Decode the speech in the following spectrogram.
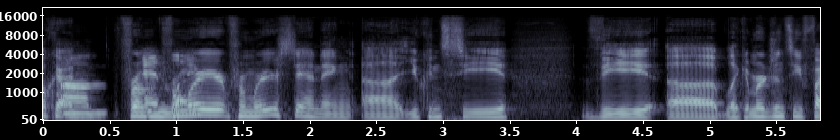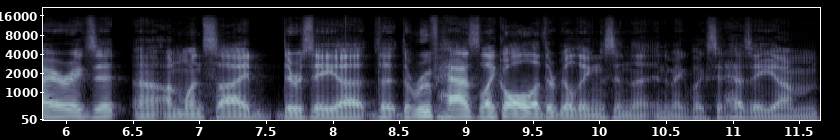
Okay. Um, from from where you're from where you're standing, uh, you can see the uh like emergency fire exit uh, on one side. There's a uh, the the roof has like all other buildings in the in the megaplex. It has a um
